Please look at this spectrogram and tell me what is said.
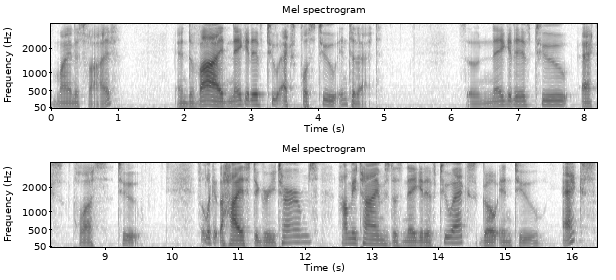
minus 5, and divide negative 2x plus 2 into that. So negative 2x plus 2. So look at the highest degree terms. How many times does negative 2x go into x?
